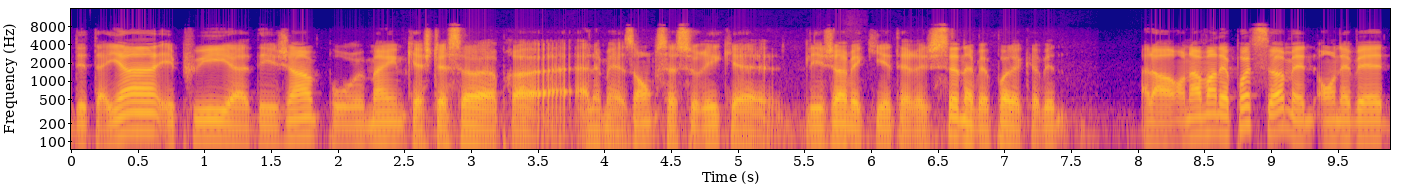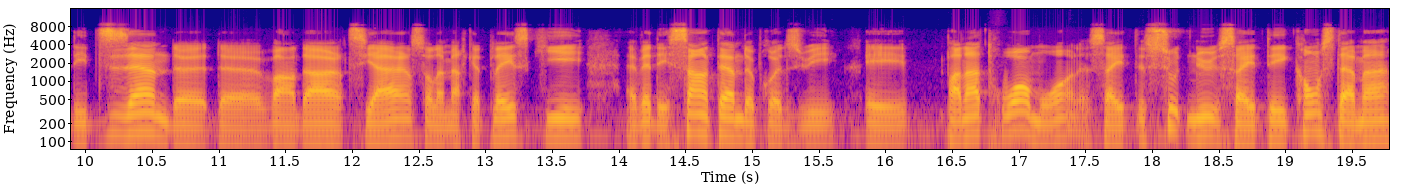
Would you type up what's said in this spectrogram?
détaillants, et puis euh, des gens pour eux-mêmes qui achetaient ça à, la maison pour s'assurer que les gens avec qui ils interagissaient n'avaient pas le COVID. Alors, on n'en vendait pas de ça, mais on avait des dizaines de, de, vendeurs tiers sur le marketplace qui avaient des centaines de produits. Et pendant trois mois, ça a été soutenu, ça a été constamment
